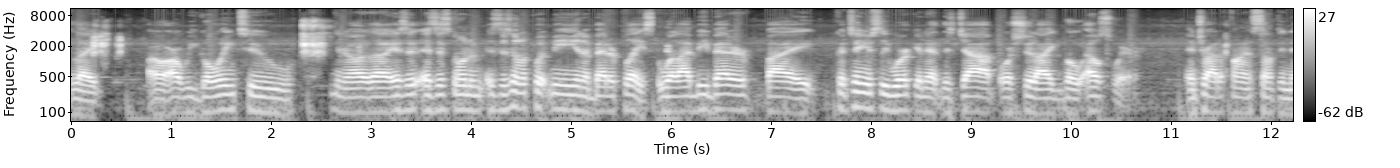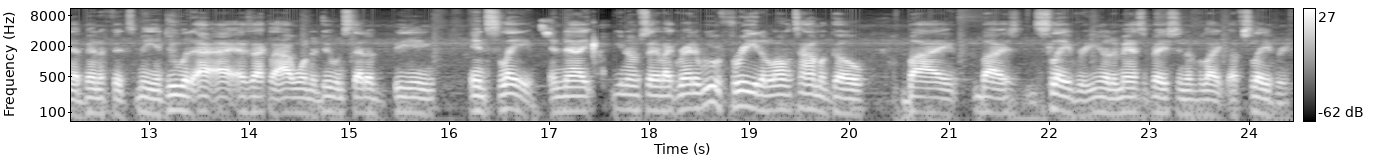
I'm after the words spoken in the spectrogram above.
Like, are, we going to You know, uh, is it is this going to is this going to put me in a better place? Will I be better by continuously working at this job, or should I go elsewhere and try to find something that benefits me and do what I, I, exactly I want to do instead of being enslaved? And that you know, what I'm saying, like, granted, we were freed a long time ago by by slavery. You know, the emancipation of like of slavery,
